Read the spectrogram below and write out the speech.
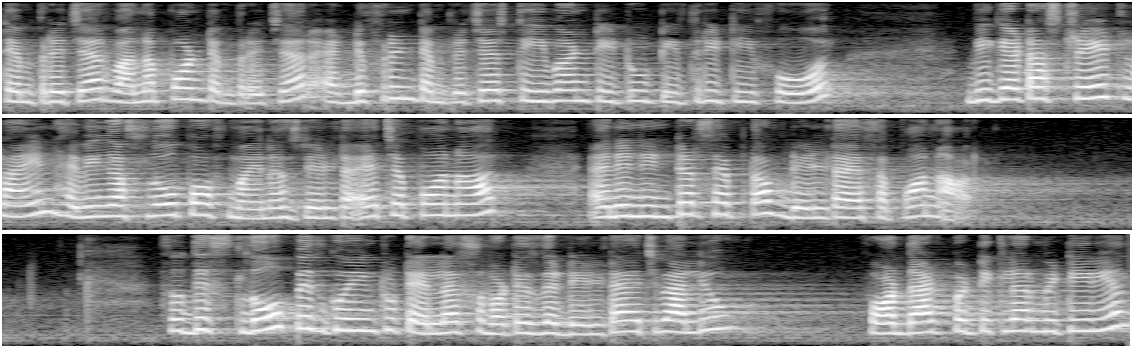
temperature 1 upon temperature at different temperatures T1, T2, T3, T4 we get a straight line having a slope of minus delta h upon r and an intercept of delta s upon r. So, this slope is going to tell us what is the delta h value for that particular material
